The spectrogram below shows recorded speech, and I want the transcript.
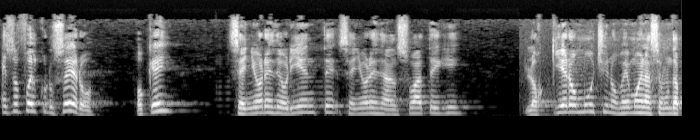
eso fue el crucero. ¿Ok? Señores de Oriente, señores de Anzuategui, los quiero mucho y nos vemos en la segunda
